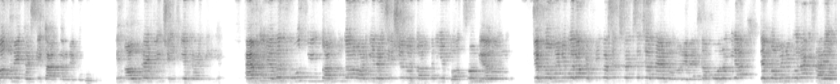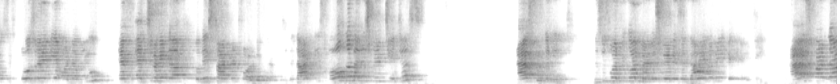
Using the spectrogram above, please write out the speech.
और उन्हें घर से काम करने को बोलो। They outrightly change criteria have you ever forced you come to the organization or company it work from here only. जब गवर्नमेंट ने बोला 50 परसेंट स्ट्रेंथ से चल रहा है तो उन्होंने वैसा फॉलो किया जब गवर्नमेंट ने बोला कि सारे ऑफ़िस क्लोज रहेंगे और डब्ल्यू एफ़ एच रहेगा तो they started following that that is all the management changes as per the need this is what we call management as a dynamic activity as per the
